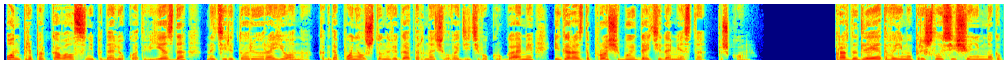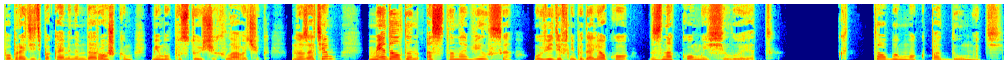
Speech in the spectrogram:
он припарковался неподалеку от въезда на территорию района, когда понял, что навигатор начал водить его кругами и гораздо проще будет дойти до места пешком. Правда, для этого ему пришлось еще немного побродить по каменным дорожкам мимо пустующих лавочек, но затем Миддлтон остановился, увидев неподалеку знакомый силуэт. Кто бы мог подумать?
